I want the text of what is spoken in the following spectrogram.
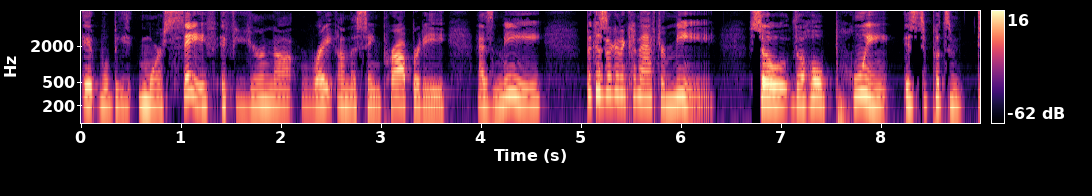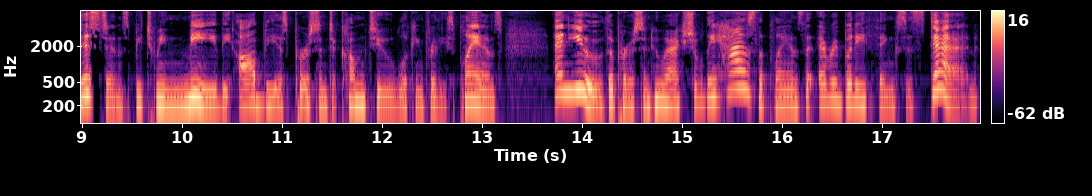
it will be more safe if you're not right on the same property as me because they're going to come after me. So the whole point is to put some distance between me, the obvious person to come to looking for these plans, and you, the person who actually has the plans that everybody thinks is dead.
